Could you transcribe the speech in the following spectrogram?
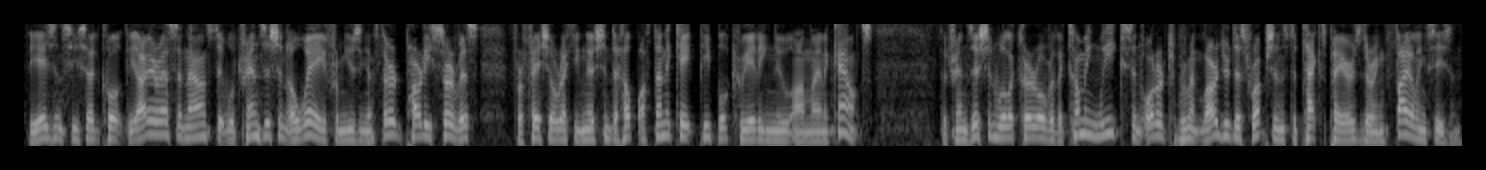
The agency said, quote, the IRS announced it will transition away from using a third-party service for facial recognition to help authenticate people creating new online accounts. The transition will occur over the coming weeks in order to prevent larger disruptions to taxpayers during filing season.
